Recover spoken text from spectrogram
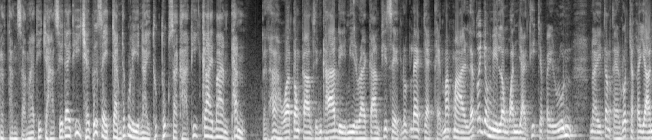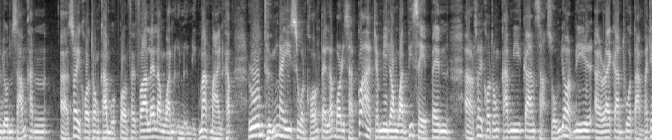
รับท่านสามารถที่จะหาซื้อได้ที่ชัยพฤกษ์จันทบุรีในทุกๆ สาขาที่ใกล้บ้านท่าน แต่ถ้าหากว่าต้องการสินค้าดีมีรายการพิเศษลดแลกแจกแถมมากมาย แล้วก็ยังมีรางวัลใหญ่ที่จะไปรุ้นในตั้งแต่รถจักรยานยนต์ 3 คันสร้อยคอทองคำอุปกรณ์ไฟฟ้าและรางวัลอื่นๆ อีกมากมายนะครับ รวมถึงในส่วนของแต่ละบริษัทก็อาจจะมีรางวัลพิเศษเป็นสร้อยคอทองคำมีการสะสมยอดมีรายการทัวร์ต่างประเท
